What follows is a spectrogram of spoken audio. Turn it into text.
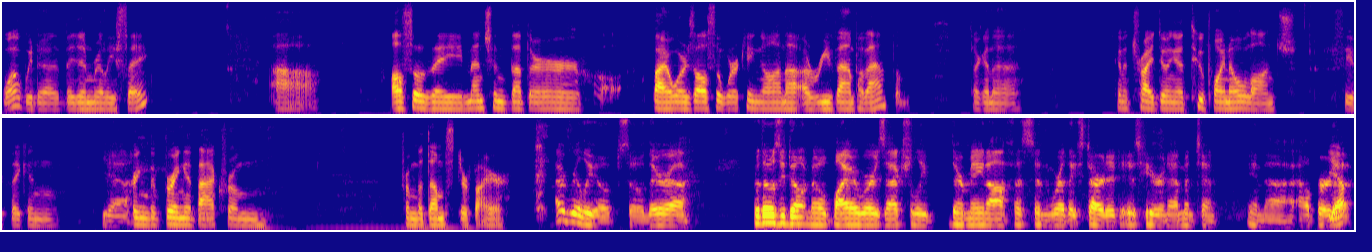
what, we uh, they didn't really say. Uh, also, they mentioned that they're BioWare is also working on a, a revamp of Anthem. They're gonna gonna try doing a 2.0 launch, see if they can Yeah, bring the bring it back from from the dumpster fire. I really hope so. They're uh, for those who don't know, Bioware is actually their main office and where they started is here in Edmonton, in uh, Alberta. Yep.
